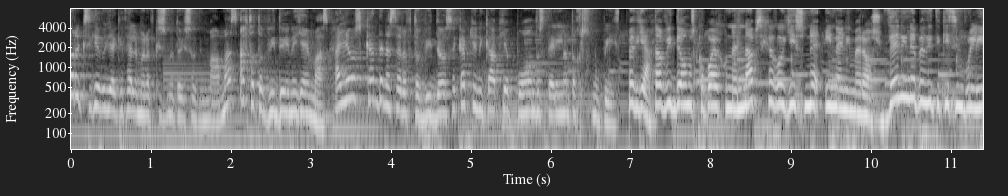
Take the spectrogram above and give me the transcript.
όρεξη για δουλειά και θέλουμε να αυξήσουμε το εισόδημά μας, αυτό το βίντεο είναι για εμάς. Αλλιώς κάντε ένα share αυτό το βίντεο σε κάποιον ή κάποια που όντως θέλει να το χρησιμοποιήσει. Παιδιά, τα βίντεο όμω σκοπό έχουν να ψυχαγωγήσουν ή να ενημερώσουν. Δεν είναι επενδυτική συμβουλή,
